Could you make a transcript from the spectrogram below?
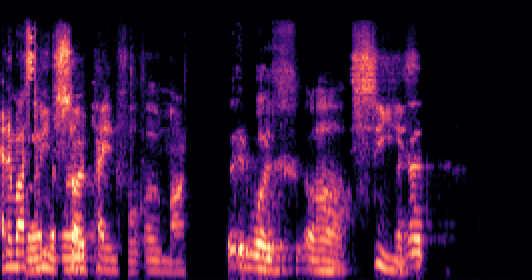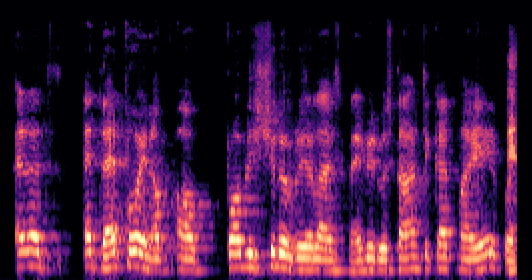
And it must but, have been uh, so painful. Oh my! It was. Uh, Jeez. And, at, and at, at that point, I, I probably should have realized maybe it was time to cut my hair, but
